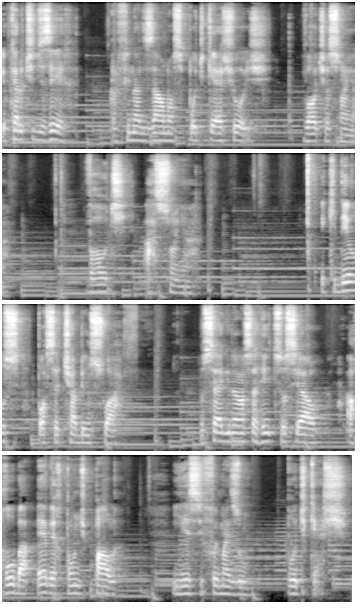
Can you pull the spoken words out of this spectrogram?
Eu quero te dizer, para finalizar o nosso podcast hoje, volte a sonhar. Volte a sonhar e que Deus possa te abençoar. Nos segue na nossa rede social, arroba Everton de Paula. E esse foi mais um podcast.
